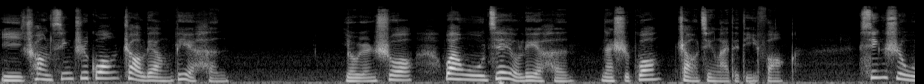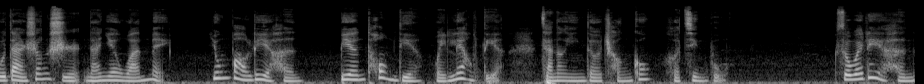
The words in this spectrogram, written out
以创新之光照亮裂痕。有人说，万物皆有裂痕，那是光照进来的地方。新事物诞生时难言完美，拥抱裂痕，变痛点为亮点，才能赢得成功和进步。所谓裂痕，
